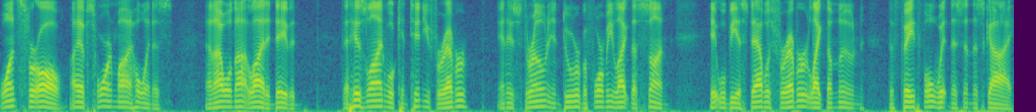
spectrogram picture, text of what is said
Once for all I have sworn my holiness, and I will not lie to David, that his line will continue forever, and his throne endure before me like the sun. It will be established forever like the moon, the faithful witness in the sky.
